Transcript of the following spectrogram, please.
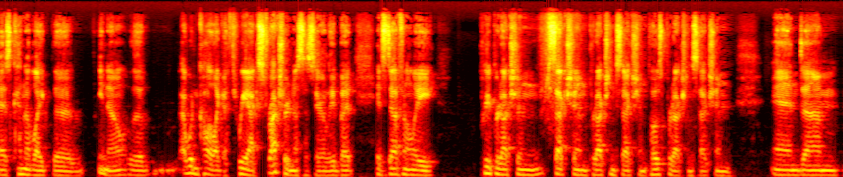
as kind of like the you know the I wouldn't call it like a three act structure necessarily, but it's definitely pre-production section, production section, post-production section, and um,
